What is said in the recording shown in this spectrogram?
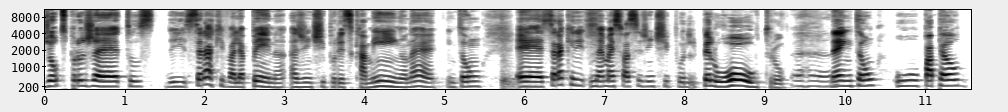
de outros projetos, de será que vale a pena a gente ir por esse caminho, né? Então, é, será que não é mais fácil a gente ir por, pelo outro, uhum. né? Então, o papel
